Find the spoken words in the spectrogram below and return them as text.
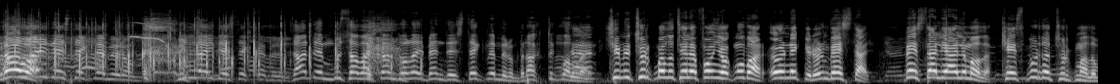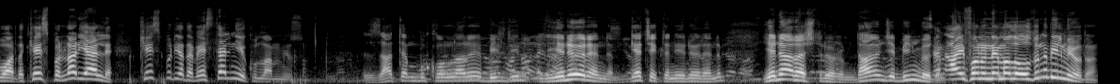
Bravo. Vallahi desteklemiyorum. Billahi desteklemiyorum. Zaten bu savaştan dolayı ben desteklemiyorum. Bıraktık vallahi. Sen- Şimdi Türk malı telefon yok mu? Var. Örnek veriyorum Vestel. Vestel yerli malı. Casper da Türk malı bu arada. Casper'lar yerli. Casper ya da Vestel niye kullanmıyorsun? Zaten bu konuları bildiğim yeni öğrendim. Gerçekten yeni öğrendim. Yeni araştırıyorum. Daha önce bilmiyordum. Sen iPhone'un ne malı olduğunu bilmiyordun.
